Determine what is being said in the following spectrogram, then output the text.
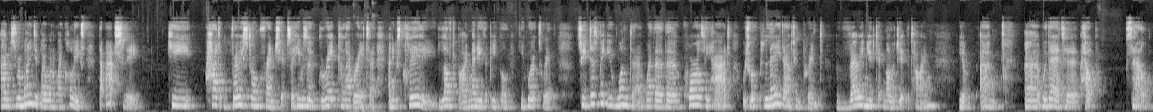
I was reminded by one of my colleagues that actually he had very strong friendship. So he was a great collaborator and he was clearly loved by many of the people he worked with. So it does make you wonder whether the quarrels he had, which were played out in print, very new technology at the time, you know, um, uh, were there to help sell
